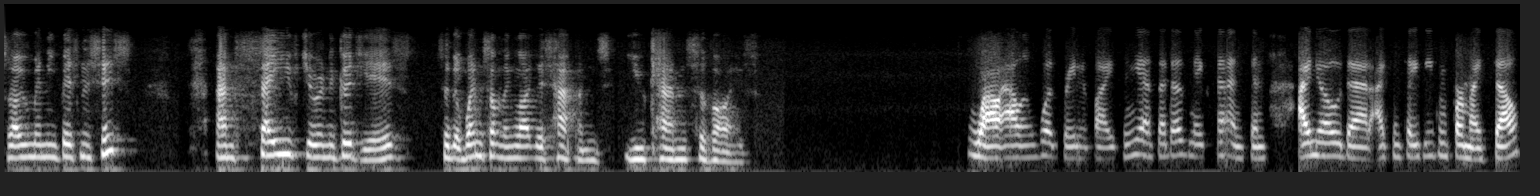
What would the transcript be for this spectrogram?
so many businesses and save during the good years so that when something like this happens, you can survive. Wow, Alan, what great advice. And yes, that does make sense. And I know that I can say, even for myself,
